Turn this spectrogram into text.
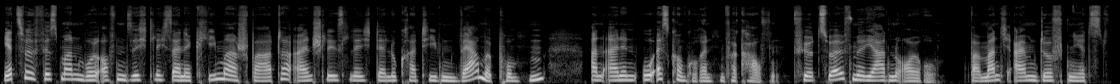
Jetzt will Fissmann wohl offensichtlich seine Klimasparte einschließlich der lukrativen Wärmepumpen an einen US-Konkurrenten verkaufen für 12 Milliarden Euro. Bei manch einem dürften jetzt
